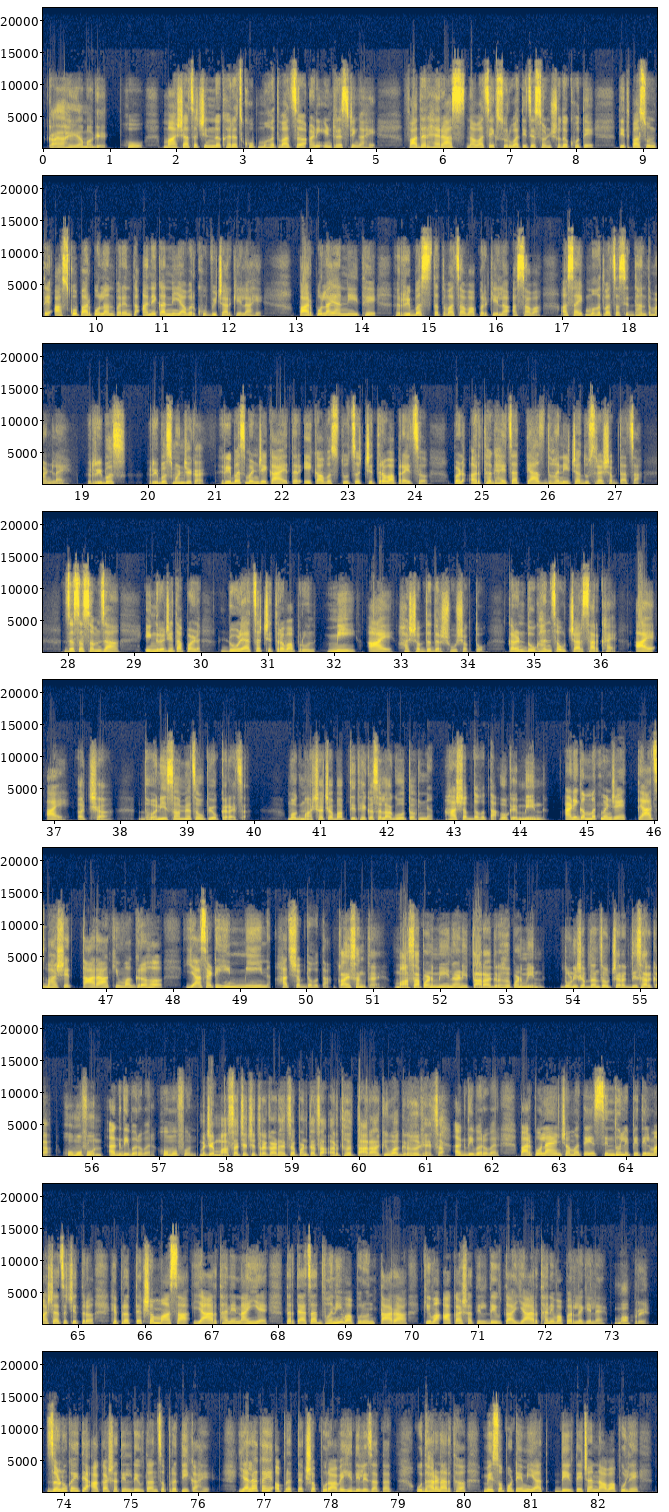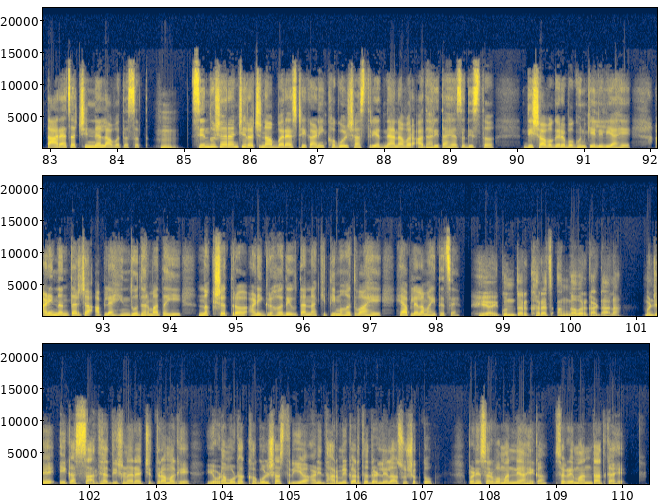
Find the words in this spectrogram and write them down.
काय आहे यामागे? हो माशाचं चिन्ह खरंच खूप महत्वाचं आणि इंटरेस्टिंग आहे. फादर हेरास नावाचे एक सुरुवातीचे संशोधक होते. तिथपासून ते आस्को पारपोलांपर्यंत अनेकांनी यावर खूप विचार केला आहे. पारपोला यांनी इथे रिबस तत्वाचा वापर केला असावा असा एक महत्त्वाचा सिद्धांत मांडलाय. रिबस? रिबस म्हणजे काय? रिबस म्हणजे काय? तर एका वस्तूचं चित्र वापरायचं पण अर्थ घ्यायचा त्याच ध्वनीच्या दुसऱ्या शब्दाचा. जसं समजा इंग्रजीत आपण डोळ्याचं चित्र वापरून मी आय हा शब्द दर्शवू शकतो कारण दोघांचा उच्चार सारखा आहे आय आय. अच्छा. ध्वनी साम्याचा उपयोग करायचा. मग माशाच्या बाबतीत हे कसं लागू होतं? न हा शब्द होता. Okay mean. आणि गंमत म्हणजे त्याच भाषेत तारा किंवा ग्रह यासाठीही मीन हाच शब्द होता. काय सांगताय? मासा पण मीन आणि ताराग्रह पण मीन. दोन्ही शब्दांचा उच्चार अगदी सारखा. होमोफोन. अगदी बरोबर. होमोफोन. म्हणजे मासाचे चित्र काढायचं पण त्याचा अर्थ तारा किंवा ग्रह घ्यायचा. अगदी बरोबर. पारपोला यांच्या मते सिंधू लिपीतील माशाचं चित्र हे प्रत्यक्ष मासा या अर्थाने नाहीये तर त्याचा ध्वनी वापरून तारा किंवा आकाशातील देवता या अर्थाने वापरलं गेलंय. बापरे. जणू काही ते आकाशातील देवतांचं प्रतीक आहे. याला काही अप्रत्यक्ष पुरावेही दिले जातात. उदाहरणार्थ मेसोपोटेमियात देवतेच्या नावापुढे ताऱ्याचं चिन्ह लावत असत. हम्म. सिंधू शहरांची रचना बऱ्याच ठिकाणी खगोलशास्त्रीय ज्ञानावर आधारित आहे असं दिसतं. दिशा वगैरे बघून केलेली आहे. आणि नंतरच्या आपल्या हिंदू धर्मातही नक्षत्र आणि ग्रहदेवतांना किती महत्त्व आहे हे आपल्याला माहीतच आहे. हे ऐकून तर खरंच अंगावर काटा आला. म्हणजे एका साध्या दिसणाऱ्या चित्रामागे एवढा मोठा खगोलशास्त्रीय आणि धार्मिक अर्थ दडलेला असू शकतो? पण हे सर्व मान्य आहे का? सगळे मानतात का हे?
